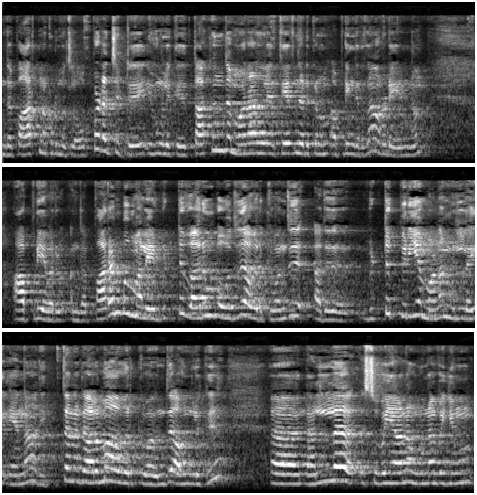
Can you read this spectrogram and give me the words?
இந்த பார்ப்பன குடும்பத்தில் ஒப்படைச்சிட்டு இவங்களுக்கு தகுந்த மணாலை தேர்ந்தெடுக்கணும் அப்படிங்கிறது தான் அவருடைய எண்ணம். அப்படி அவர் அந்த பரம்பு மலையை விட்டு வரும்போது அவருக்கு வந்து அது விட்டு பிரிய மனம் இல்லை. ஏன்னா அது இத்தனை காலமாக அவருக்கு வந்து அவங்களுக்கு நல்ல சுவையான உணவையும்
